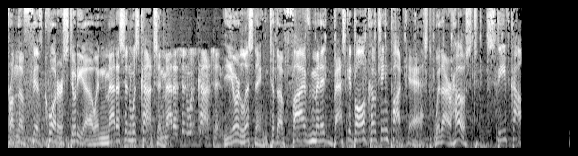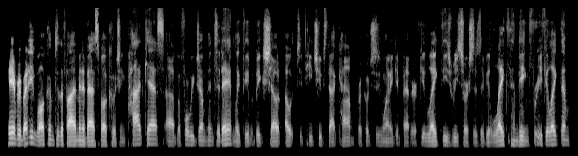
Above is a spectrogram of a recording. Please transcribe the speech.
From the fifth quarter studio in Madison, Wisconsin. Madison, Wisconsin. You're listening to the five minute basketball coaching podcast with our host, Steve Collins. Hey, everybody. Welcome to the Five Minute Basketball Coaching Podcast. Uh, before we jump in today, I'd like to give a big shout out to teachhoops.com for coaches who want to get better. If you like these resources, if you like them being free, if you like them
